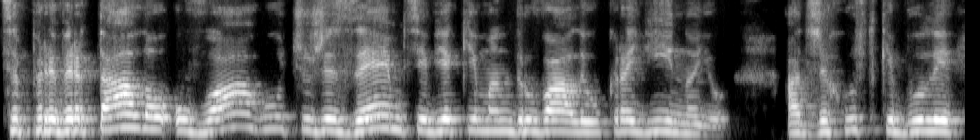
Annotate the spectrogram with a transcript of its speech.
Це привертало увагу чужеземців, які мандрували Україною, адже хустки були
